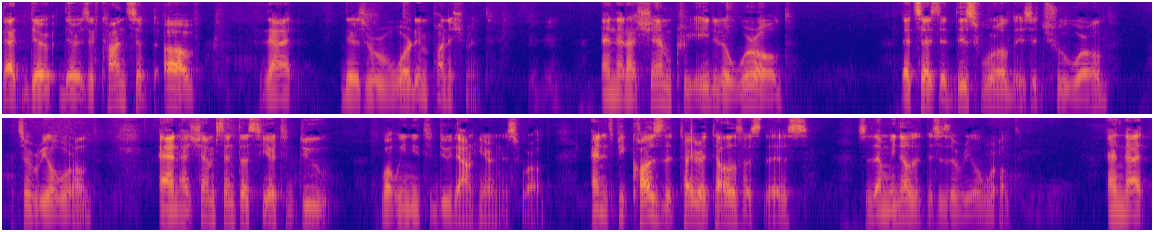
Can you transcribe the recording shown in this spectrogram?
that there there is a concept of that there's a reward and punishment, and that Hashem created a world that says that this world is a true world, it's a real world, and Hashem sent us here to do what we need to do down here in this world, and it's because the Torah tells us this, so then we know that this is a real world and that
